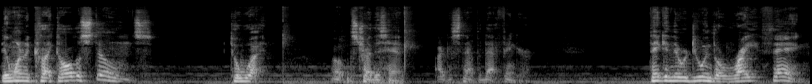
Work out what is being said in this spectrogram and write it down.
They wanted to collect all the stones to what? Oh, let's try this hand. I can snap with that finger. Thinking they were doing the right thing.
